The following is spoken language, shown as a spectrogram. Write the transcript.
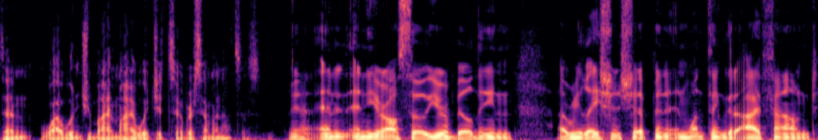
then why wouldn't you buy my widgets over someone else's? Yeah, and and you're also you're building a relationship, and, and one thing that I found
